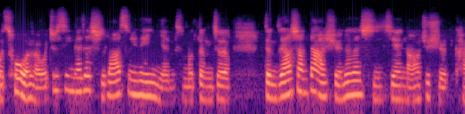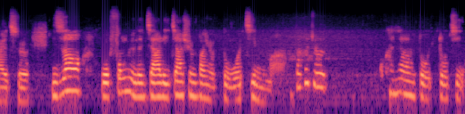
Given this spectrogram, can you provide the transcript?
我错了，我就是应该在十八岁那一年，什么等着，等着要上大学那段时间，然后去学开车。你知道我风云的家离驾训班有多近吗？大概就我看一下多多近，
